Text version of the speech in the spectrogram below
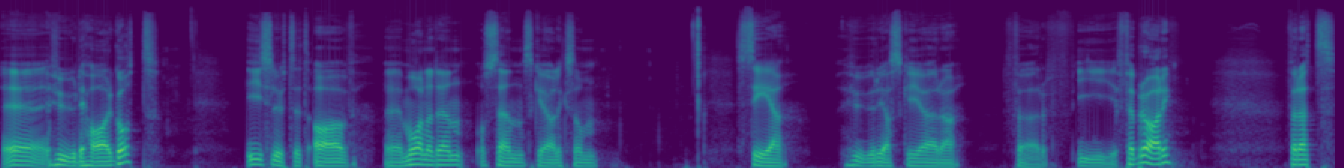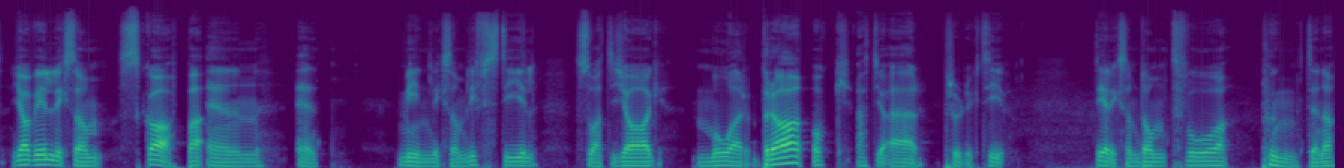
eh, hur det har gått I slutet av eh, månaden och sen ska jag liksom se hur jag ska göra för i februari. För att jag vill liksom skapa en, en min liksom livsstil så att jag mår bra och att jag är produktiv. Det är liksom de två punkterna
